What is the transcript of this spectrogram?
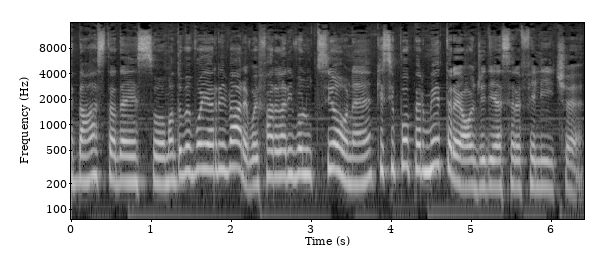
E basta adesso, ma dove vuoi arrivare? Vuoi fare la rivoluzione? Chi si può permettere oggi di essere felice?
